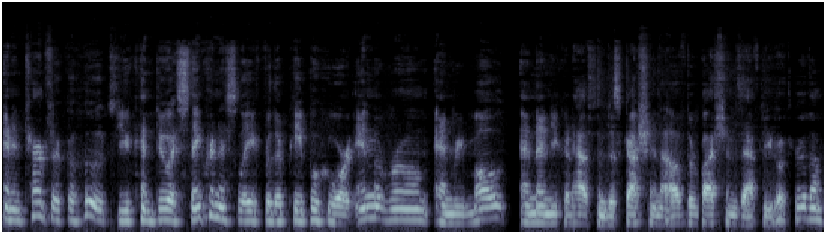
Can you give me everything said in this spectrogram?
And in terms of Kahoots, you can do it synchronously for the people who are in the room and remote, and then you could have some discussion of the questions after you go through them.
